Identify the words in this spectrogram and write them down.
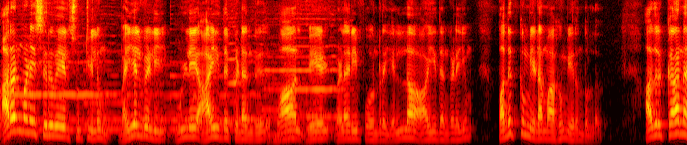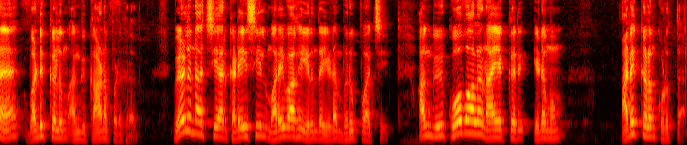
அரண்மனை சிறுவையில் சுற்றிலும் வயல்வெளி உள்ளே ஆயுத கிடங்கு வாள் வேல் வளரி போன்ற எல்லா ஆயுதங்களையும் பதுக்கும் இடமாகவும் இருந்துள்ளது. அதற்கான வடுக்களும் அங்கு காணப்படுகிறது. வேலுநாச்சியார் கடைசியில் மறைவாக இருந்த இடம் விருப்பாச்சி அங்கு கோபால நாயக்கர் இடமும் அடைக்கலம் கொடுத்தார்.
